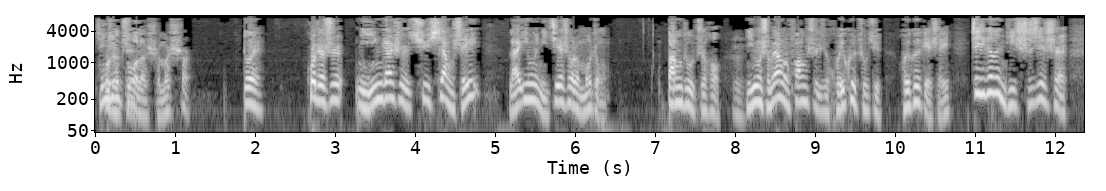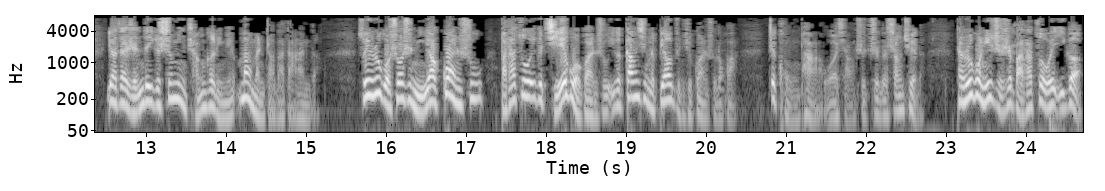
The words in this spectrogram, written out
仅仅或者做了什么事儿？对，或者是你应该是去向谁来？因为你接受了某种帮助之后嗯，你用什么样的方式去回馈出去？回馈给谁？这一个问题，实际是要在人的一个生命长河里面慢慢找到答案的。所以，如果说是你要灌输，把它作为一个结果灌输，一个刚性的标准去灌输的话，这恐怕我想是值得商榷的。但如果你只是把它作为一个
